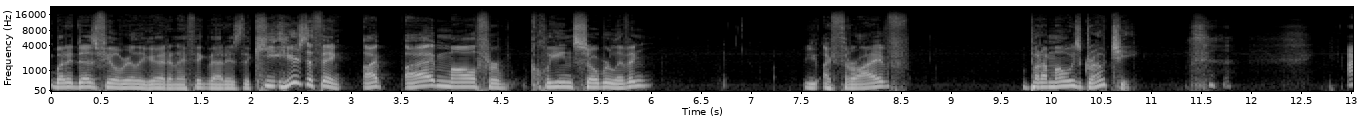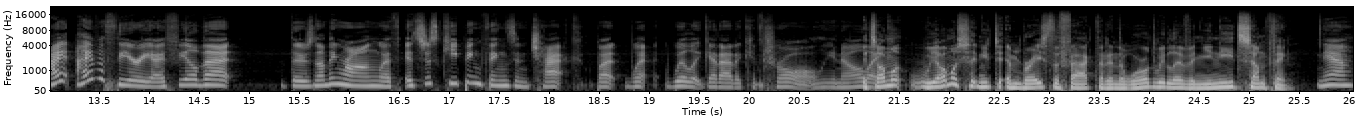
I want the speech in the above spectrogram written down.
but it does feel really good, and I think that is the key. Here's the thing: I I'm all for clean, sober living. You, I thrive, but I'm always grouchy. I I have a theory. I feel that there's nothing wrong with it's just keeping things in check, but wh- will it get out of control? You know, It's almost we almost need to embrace the fact that in the world we live in, you need something. yeah,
